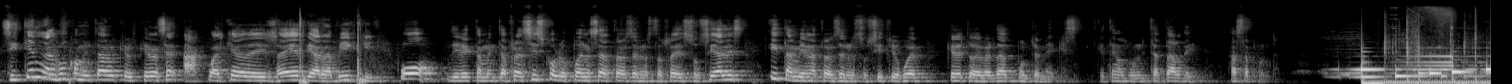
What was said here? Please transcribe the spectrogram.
si tienen algún comentario que quieran hacer a cualquiera de ellos, a Edgar, a Vicky o directamente a Francisco, lo pueden hacer a través de nuestras redes sociales y también a través de nuestro sitio web queretodeverdad.mx. Que tengan bonita tarde. Hasta pronto. Música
